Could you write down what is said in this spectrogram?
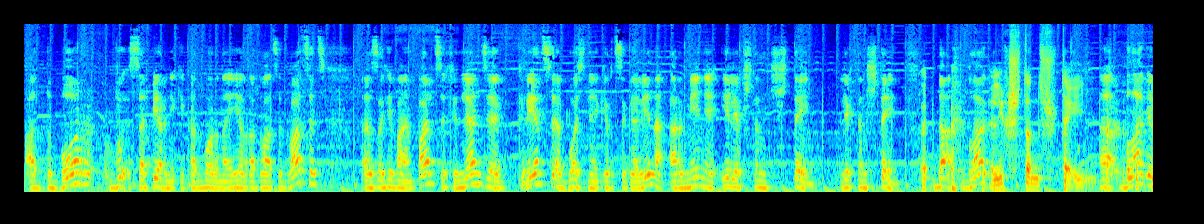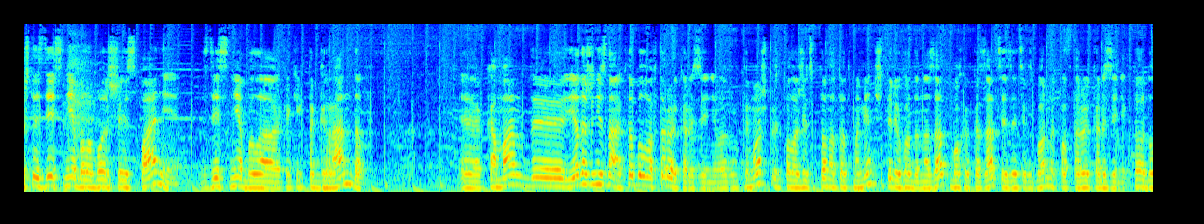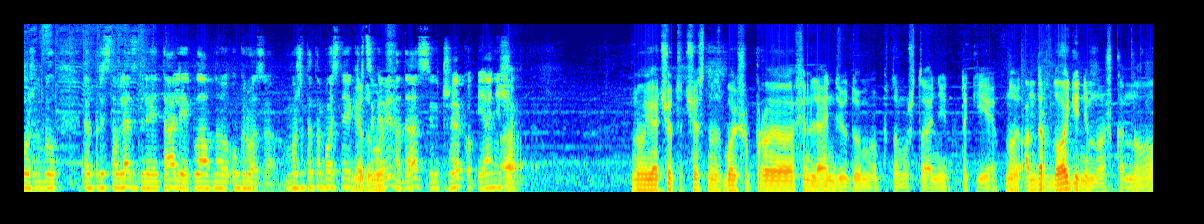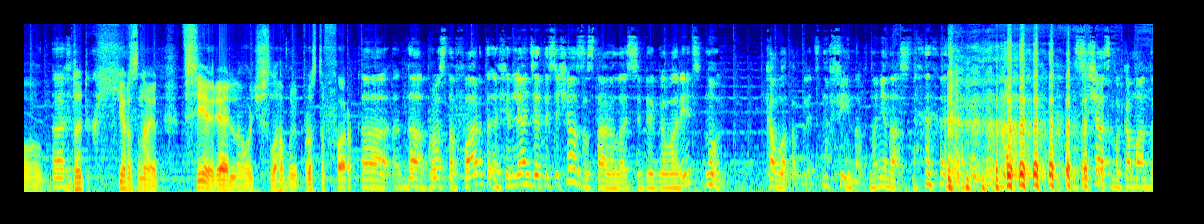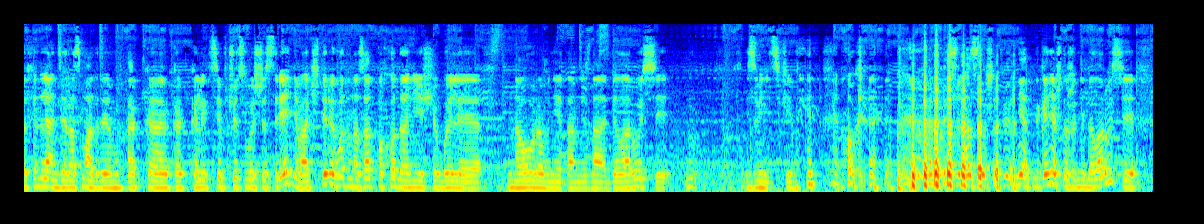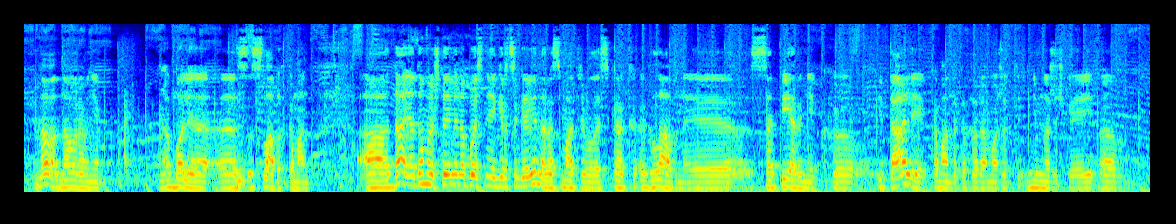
отбор, в соперники к отбору на Евро 2020 Э, загибаем пальцы, Финляндия, Греция, Босния и Герцеговина, Армения и Лихтенштейн. Лихтенштейн. Э, да, благо... Лихтенштейн. Благо, что здесь не было больше Испании, здесь не было каких-то грандов, Э, команды... Я даже не знаю, кто был во второй корзине. Ты можешь предположить, кто на тот момент, 4 года назад, мог оказаться из этих сборных во второй корзине? Кто должен был э, представлять для Италии главную угрозу? Может, это Босния и Герцеговина, думаю, да? С их Джеко, Пьяничем? А... Ну, я что-то, честно, больше про Финляндию думаю, потому что они такие, ну, андердоги немножко, но... А... Да хер знает. Все реально очень слабые, просто фарт. А, да, просто фарт. Финляндия это сейчас заставила о себе говорить, ну, кого-то, блядь, ну, финнов, но не нас. Сейчас мы команду Финляндии рассматриваем так, э, как коллектив чуть выше среднего, а 4 года назад, походу, они еще были на уровне, там, не знаю, Беларуси, ну, Извините, финны. Нет, ну, конечно же, не Белоруссии, но на уровне более э, слабых команд. А, да, я думаю, что именно Босния и Герцеговина рассматривалась как главный э, соперник э, Италии, команда, которая может немножечко э,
